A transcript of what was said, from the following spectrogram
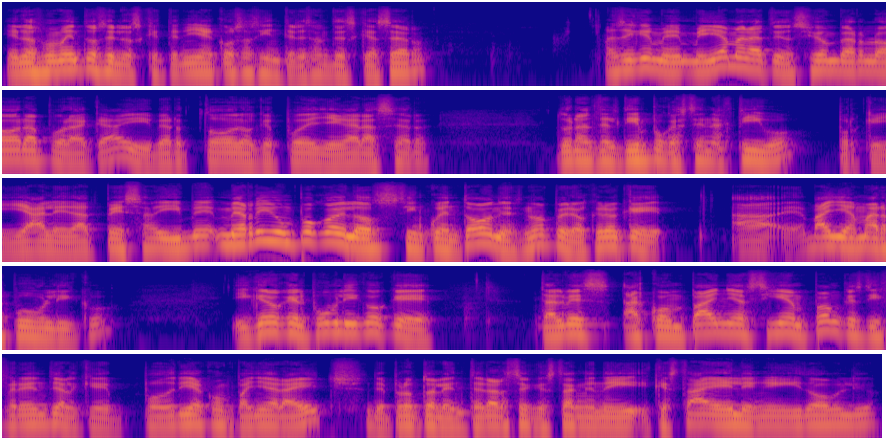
en los momentos en los que tenía cosas interesantes que hacer. Así que me, me llama la atención verlo ahora por acá y ver todo lo que puede llegar a ser durante el tiempo que esté en activo, porque ya la edad pesa. Y me, río un poco de los cincuentones, ¿no? Pero creo que ah, va a llamar público. Y creo que el público que tal vez acompaña a CM Punk es diferente al que podría acompañar a Edge. De pronto al enterarse que, están en, que está él en AEW,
